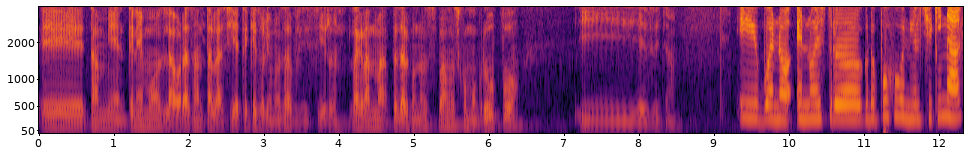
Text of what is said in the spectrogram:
Eh, también tenemos la hora santa a las 7 que solimos asistir la gran pues algunos vamos como grupo y eso ya. Y bueno, en nuestro grupo juvenil Chequinag,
